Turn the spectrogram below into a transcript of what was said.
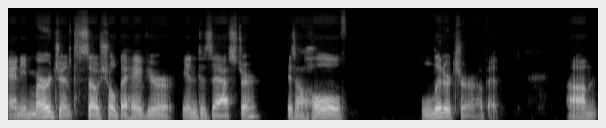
and emergent social behavior in disaster. Is a whole literature of it. Um,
